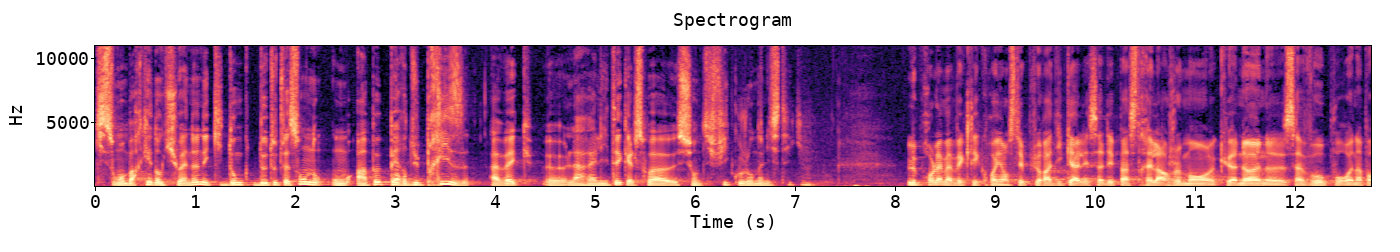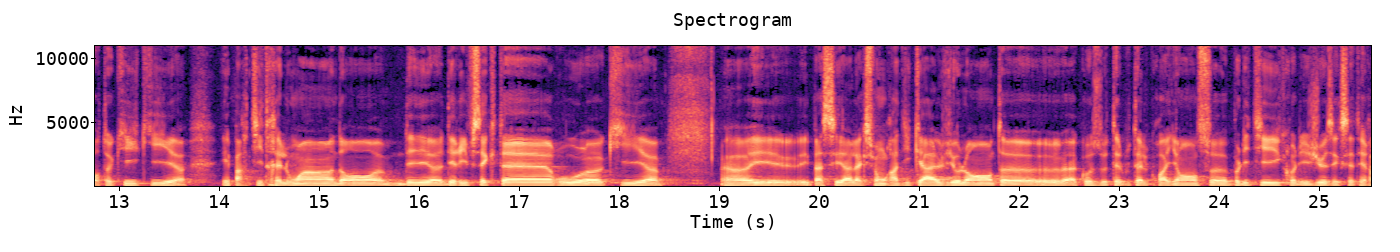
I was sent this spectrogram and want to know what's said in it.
qui sont embarqués dans QAnon et qui donc de toute façon ont un peu perdu prise avec euh, la réalité, qu'elle soit scientifique ou journalistique? Le problème avec les croyances les plus radicales, et ça dépasse très largement euh, QAnon, euh, ça vaut pour n'importe qui qui euh, est parti très loin dans des dérives sectaires ou qui est, passé à l'action radicale, violente, à cause de telle ou telle croyance politique, religieuse, etc.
